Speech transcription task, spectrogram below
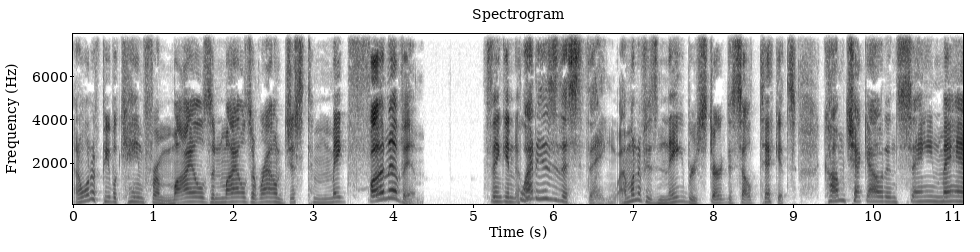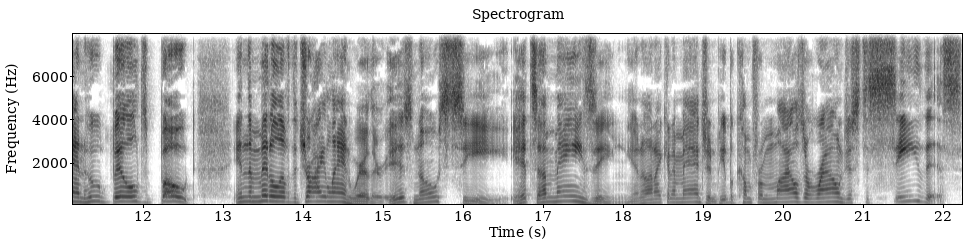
And I wonder if people came from miles and miles around just to make fun of him. Thinking, what is this thing? I wonder if his neighbors started to sell tickets. Come check out Insane Man who builds boat in the middle of the dry land where there is no sea. It's amazing, you know, and I can imagine people come from miles around just to see this.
